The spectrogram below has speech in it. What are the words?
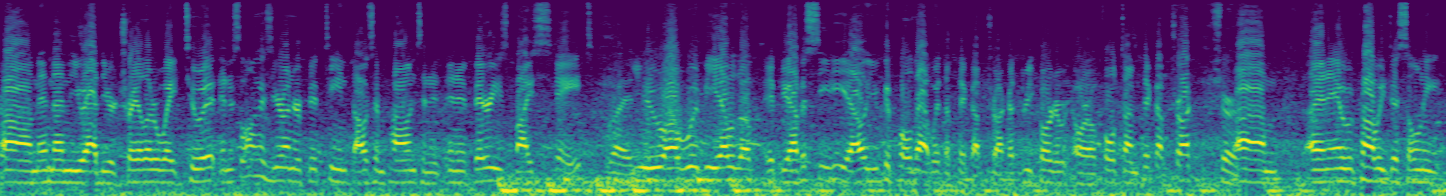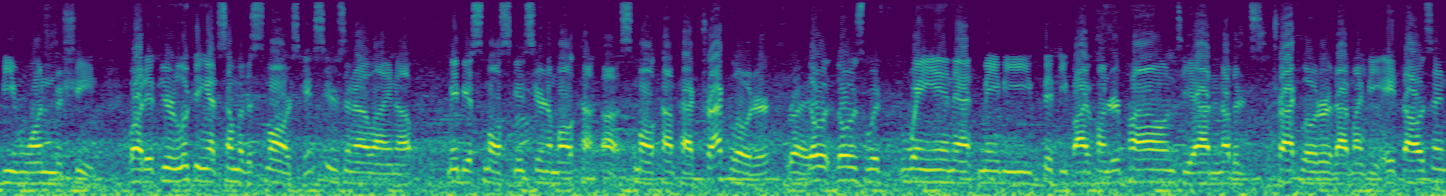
Um, and then you add your trailer weight to it, and as long as you're under 15,000 pounds, and it, and it varies by state, Right. you uh, would be able to, if you have a CDL, you could pull that with a pickup truck, a three-quarter or a full-ton pickup truck. Sure. Um, and it would probably just only be one machine. But if you're looking at some of the smaller skid steers in our lineup, maybe a small skid steer and a com- uh, small compact track loader, Right. tho- those would weigh in at maybe 5,500 pounds. You add another track loader, that might be 8,000.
